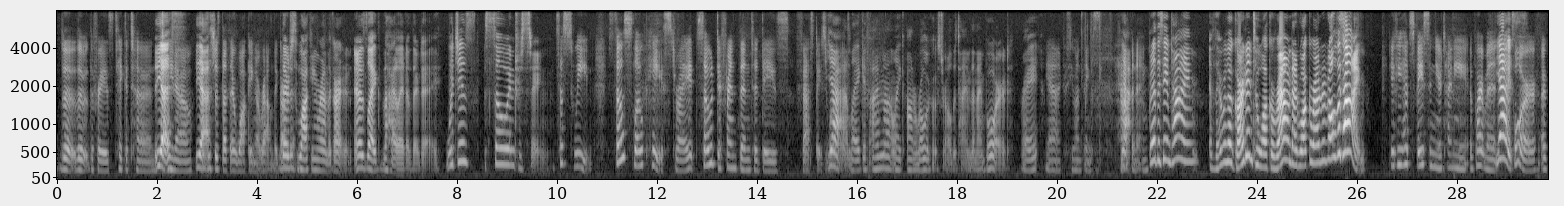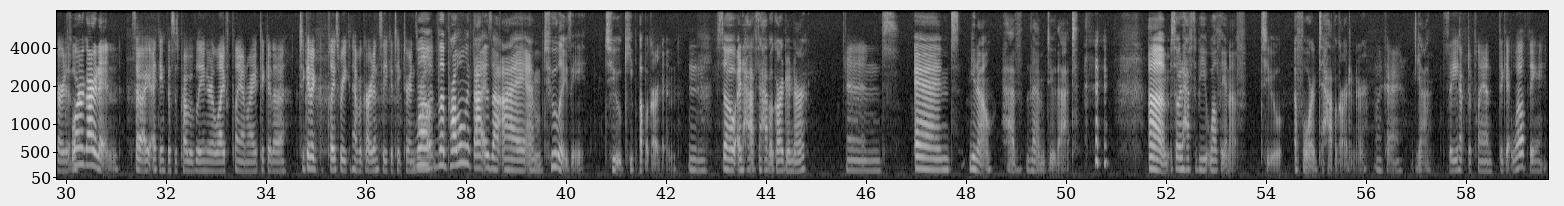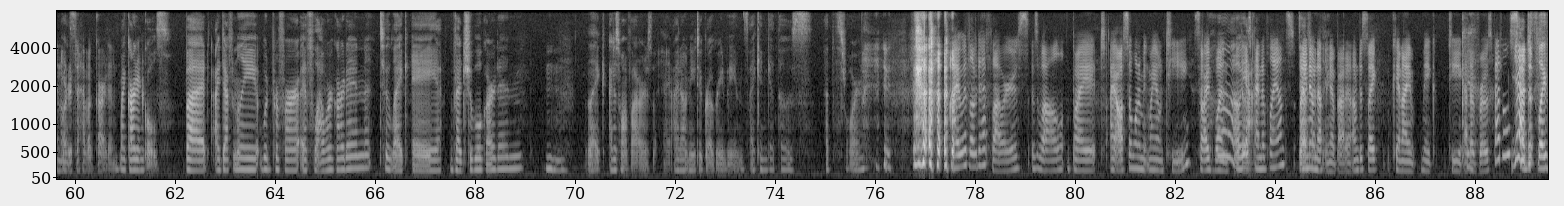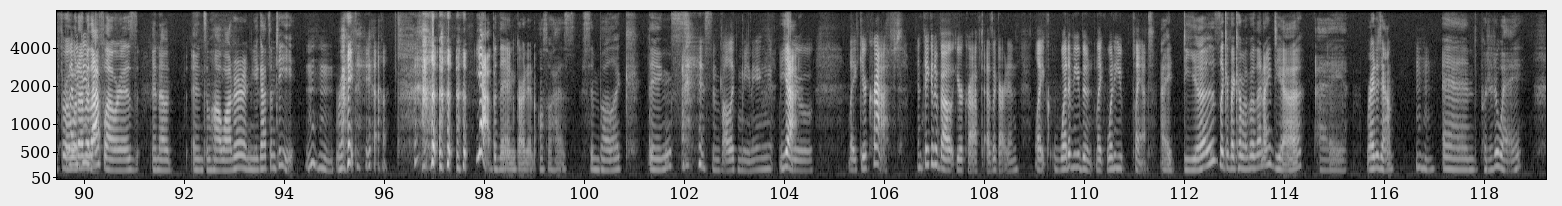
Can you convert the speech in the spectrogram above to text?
the, the, the phrase take a turn. Yes, You know, yeah. It's just that they're walking around the garden. they're just walking around the garden. It was like the highlight of their day, which is so interesting. so sweet. So slow paced, right? So different than today's fast paced world. Yeah, like if I'm not like on a roller coaster all the time, then I'm bored, right? Yeah, because you want things Yeah. happening. But at the same time, if there was a garden to walk around, I'd walk around it all the time. If you had space in your tiny apartment Yes. for a garden. For a garden. so I, I think this is probably in your life plan, right? To get a to get a place where you can have a garden so you could take turns Well, the problem with that is that I am too lazy to keep up a garden. Mm. So I'd have to have a gardener And and, you know, have them do that. um, so I'd have to be wealthy enough to afford to have a gardener. okay. Yeah. So you have to plan to get wealthy in order to have a garden. my garden goals. But I definitely would prefer a flower garden to like a vegetable garden. Mm-hmm. Like, I just want flowers. I- don't need to grow green beans. I can get those at the store. I would love to have flowers as well, but I also want to make my own tea. So I'd want Oh, those yeah. kind of plants. I know nothing about it. I'm just like, can I make tea out of rose petals? yeah, just like throw whatever that. that. flower is in a in some hot water and you got some tea, mm-hmm. right? Yeah. yeah, but then garden also has symbolic things. symbolic meaning Yeah. to like your craft and thinking about your craft as a garden like what have you been like what do you plant ideas. Like if I come up with an idea, I write it down mm-hmm. and put it away.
